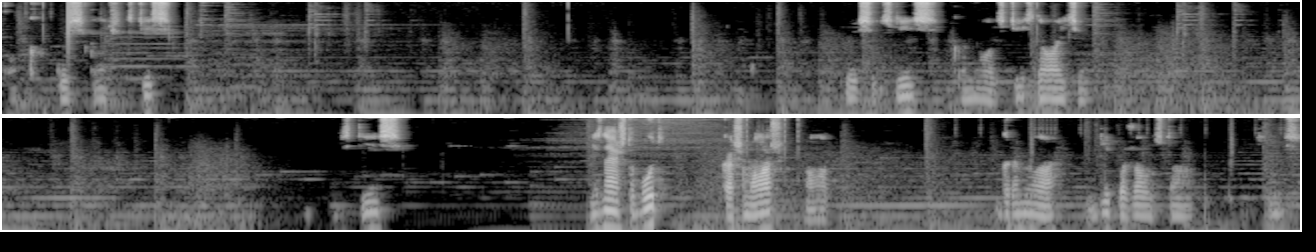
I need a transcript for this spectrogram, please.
Так песик значит здесь. Песик здесь камила здесь давайте здесь. Не знаю что будет. Каша малаш. Ну громила иди пожалуйста здесь.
